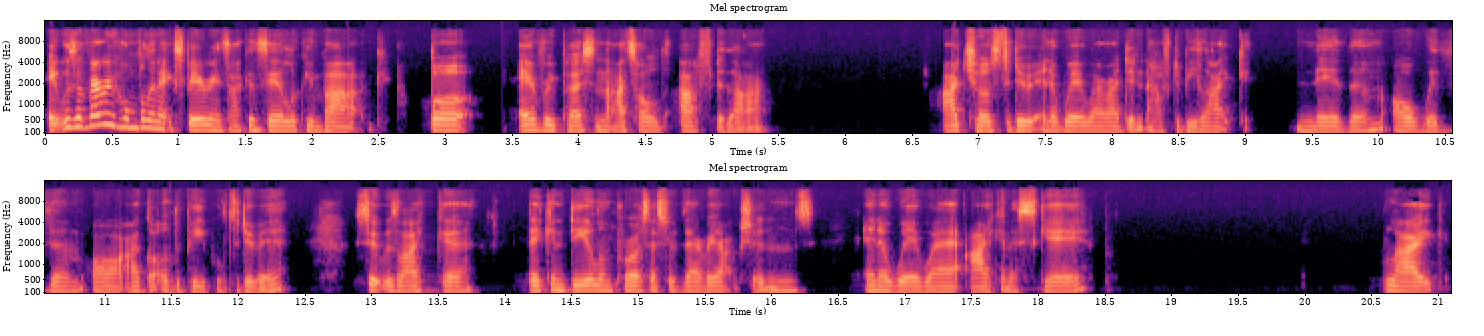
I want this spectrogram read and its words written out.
it was a very humbling experience, I can say looking back. But every person that I told after that, I chose to do it in a way where I didn't have to be like near them or with them or I got other people to do it. So it was like a, they can deal and process with their reactions in a way where I can escape. Like,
